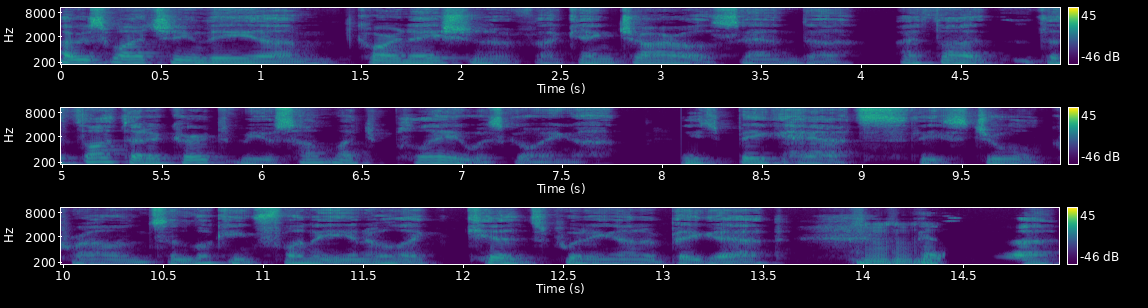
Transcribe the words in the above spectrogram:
I was watching the um, coronation of uh, King Charles, and uh, I thought the thought that occurred to me was how much play was going on. These big hats, these jeweled crowns, and looking funny, you know, like kids putting on a big hat. and, uh,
